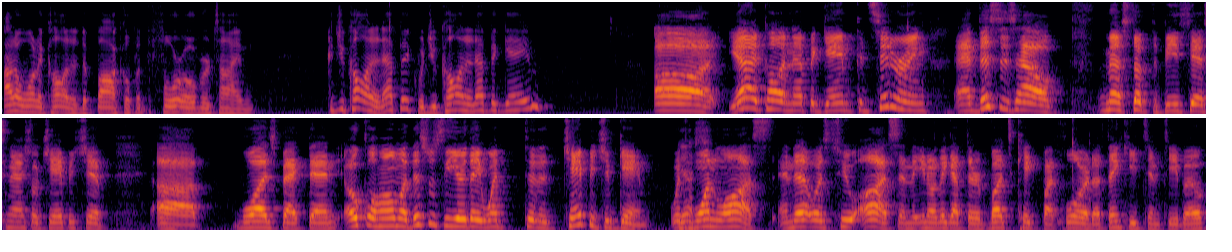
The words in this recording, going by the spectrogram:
I don't want to call it a debacle, but the four overtime. Could you call it an epic? Would you call it an epic game? Uh, yeah, I'd call it an epic game, considering, and this is how messed up the BCS National Championship uh, was back then. Oklahoma, this was the year they went to the championship game with Yes. one loss, and that was to us. And you know they got their butts kicked by Florida. Thank you, Tim Tebow.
